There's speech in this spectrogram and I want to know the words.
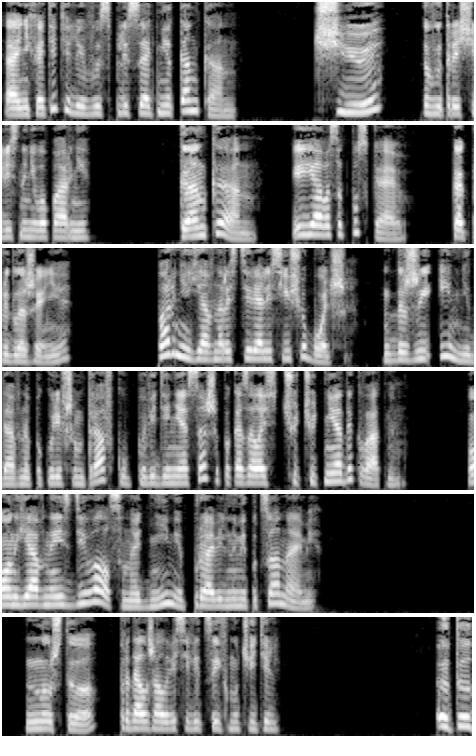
«А не хотите ли вы сплясать мне канкан?» -кан? «Че?» — вытаращились на него парни. «Канкан, -кан, и я вас отпускаю. Как предложение?» Парни явно растерялись еще больше. Даже им, недавно покурившим травку, поведение Саши показалось чуть-чуть неадекватным. Он явно издевался над ними, правильными пацанами. «Ну что?» — продолжал веселиться их мучитель. «Это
